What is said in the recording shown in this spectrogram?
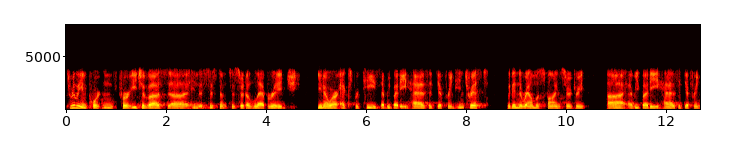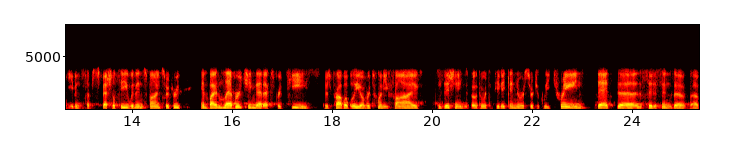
It's really important for each of us uh, in the system to sort of leverage, you know, our expertise. Everybody has a different interest within the realm of spine surgery. Uh, everybody has a different, even subspecialty within spine surgery. And by leveraging that expertise, there's probably over 25 physicians, both orthopedic and neurosurgically trained, that the citizens of, of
